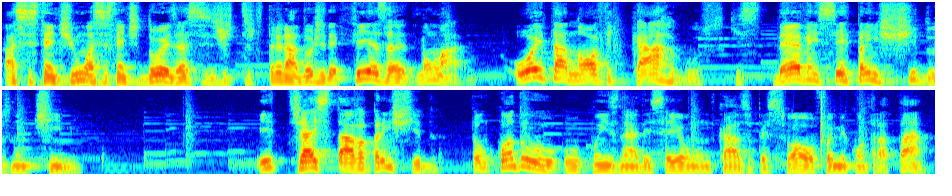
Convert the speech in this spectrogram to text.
assistente 1, assistente 2, assistente, treinador de defesa, vamos lá. 8 a 9 cargos que devem ser preenchidos num time e já estava preenchido. Então, quando o Queen Snyder, isso aí é um caso pessoal, foi me contratar,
